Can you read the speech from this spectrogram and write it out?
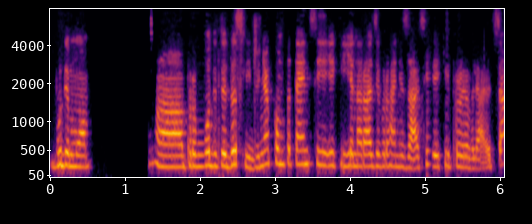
будемо проводити дослідження компетенції, які є наразі в організації, які проявляються.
